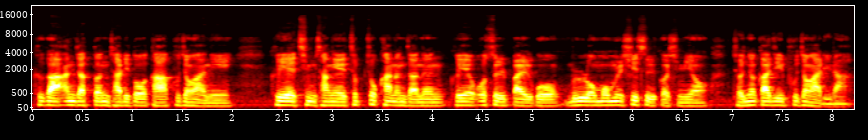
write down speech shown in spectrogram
그가 앉았던 자리도 다 부정하니 그의 침상에 접촉하는 자는 그의 옷을 빨고 물로 몸을 씻을 것이며 저녁까지 부정하리라.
